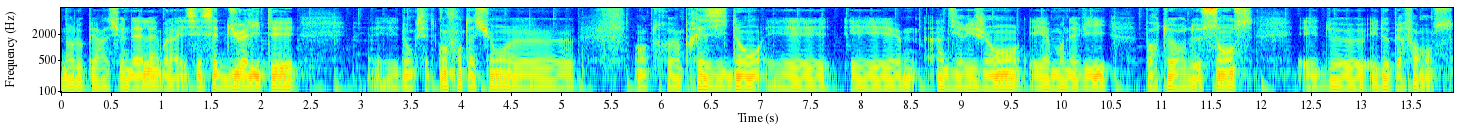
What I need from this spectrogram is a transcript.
dans l'opérationnel. Voilà, et c'est cette dualité et donc cette confrontation euh, entre un président et, euh, un dirigeant est à mon avis porteur de sens et de, et de performance.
